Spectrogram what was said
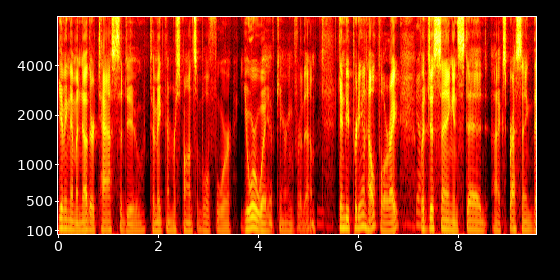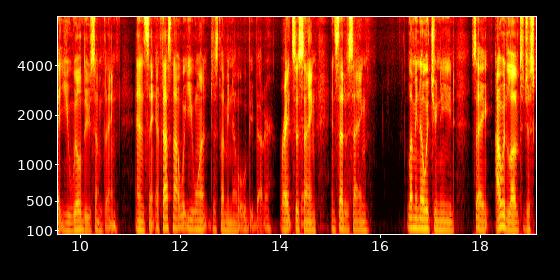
Giving them another task to do to make them responsible for your way of caring for them can be pretty unhelpful, right? Yeah. But just saying instead, uh, expressing that you will do something and saying, if that's not what you want, just let me know what would be better, right? That's so good. saying, instead of saying, let me know what you need, say, I would love to just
